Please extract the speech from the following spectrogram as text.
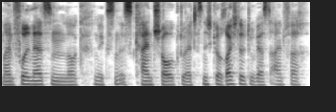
Mein Full Nelson Lock Nixon ist kein Joke. Du hättest nicht geröchelt, du wärst einfach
